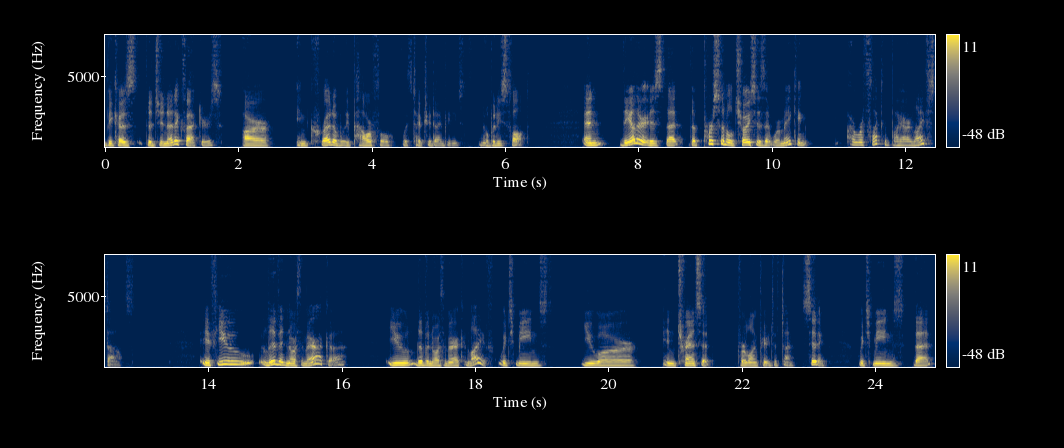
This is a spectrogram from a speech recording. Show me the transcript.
because the genetic factors are incredibly powerful with type 2 diabetes. Nobody's fault. And the other is that the personal choices that we're making are reflected by our lifestyles. If you live in North America, you live a North American life, which means you are in transit for long periods of time, sitting, which means that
